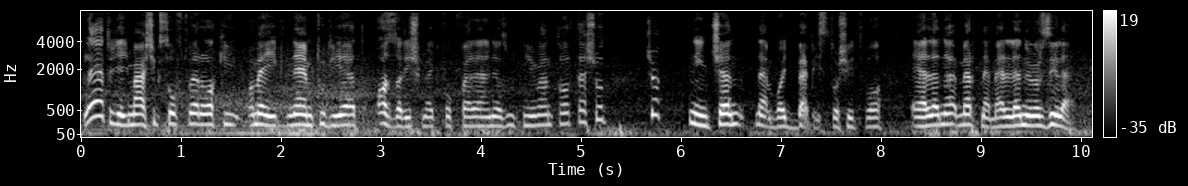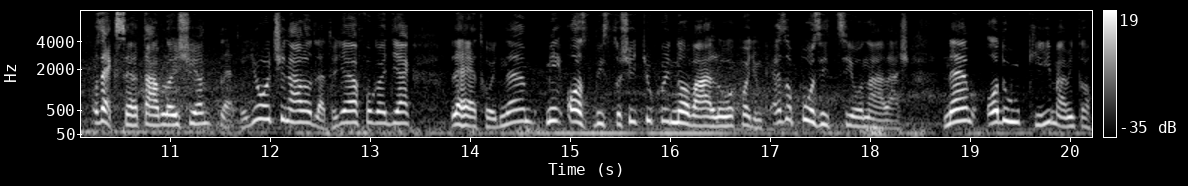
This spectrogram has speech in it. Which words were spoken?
Lehet, hogy egy másik szoftver, aki, amelyik nem tud ilyet, azzal is meg fog felelni az útnyilvántartásod, csak nincsen, nem vagy bebiztosítva ellene, mert nem ellenőrzi le. Az Excel tábla is ilyen, lehet, hogy jól csinálod, lehet, hogy elfogadják, lehet, hogy nem. Mi azt biztosítjuk, hogy navállóak vagyunk. Ez a pozicionálás. Nem adunk ki, mármint a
